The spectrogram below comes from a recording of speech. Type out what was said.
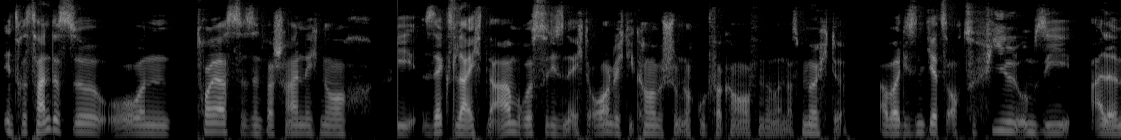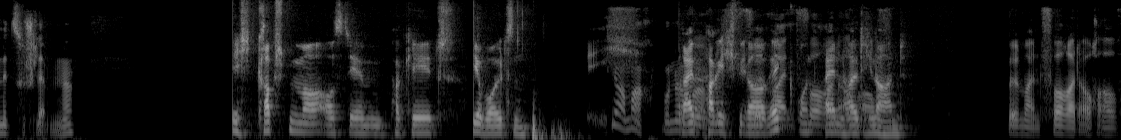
interessanteste und teuerste sind wahrscheinlich noch die sechs leichten Armbrüste, die sind echt ordentlich, die kann man bestimmt noch gut verkaufen, wenn man das möchte. Aber die sind jetzt auch zu viel, um sie alle mitzuschleppen, ne? Ich krapsch mir mal aus dem Paket vier Bolzen. Ich Ja, mach. Drei Wunderbar. packe ich wieder meinen weg und Vorrat einen halte ich in der Hand. fülle meinen Vorrat auch auf.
